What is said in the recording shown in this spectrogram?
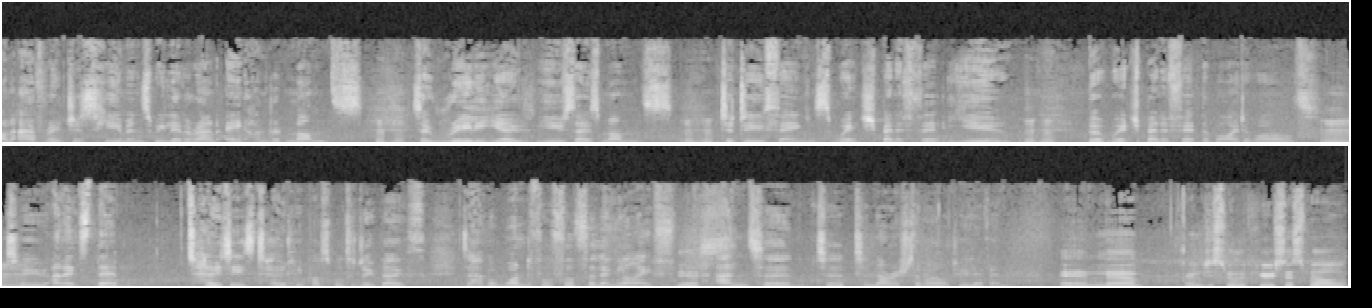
on average, as humans, we live around 800 months. Mm-hmm. So really use, use those months to do things which benefit you, Mm-hmm. but which benefit the wider world Mm. too. And it's there. Totally, it's totally possible to do both. To have a wonderful, fulfilling life, Yes. and to, to, to nourish the world you live in. And um, I'm just really curious as well.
